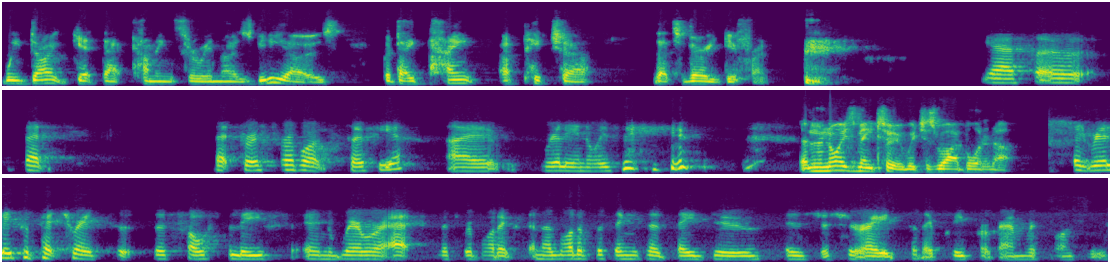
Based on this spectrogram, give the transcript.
we don't get that coming through in those videos, but they paint a picture that's very different. yeah, so that that first robot, Sophia, I really annoys me. it annoys me too, which is why I brought it up it really perpetuates this false belief in where we're at with robotics. And a lot of the things that they do is just charades, so they pre-program responses.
